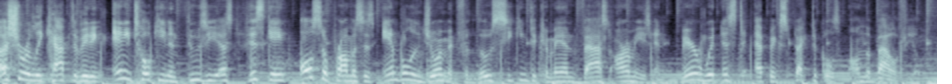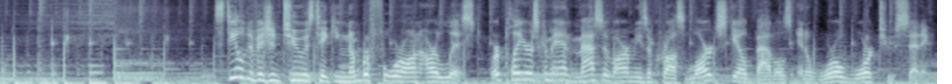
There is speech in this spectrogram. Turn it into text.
Assuredly captivating any Tolkien enthusiast, this game also promises ample enjoyment for those seeking to command vast armies and bear witness to epic spectacles on the battlefield. Steel Division 2 is taking number 4 on our list, where players command massive armies across large scale battles in a World War II setting.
